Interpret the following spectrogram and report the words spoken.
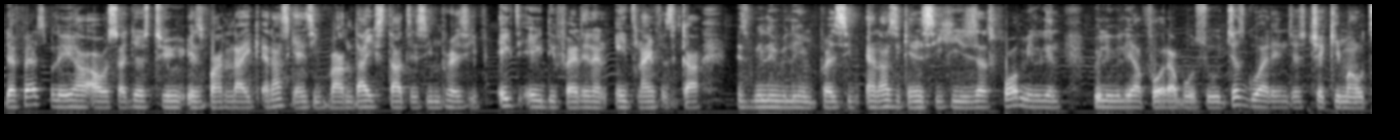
The first player I would suggest to you is Van Dijk, and as you can see, Van Dijk's stat is impressive 88 defending and 89 physical is really really impressive. And as you can see he's just 4 million really really affordable. So just go ahead and just check him out.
